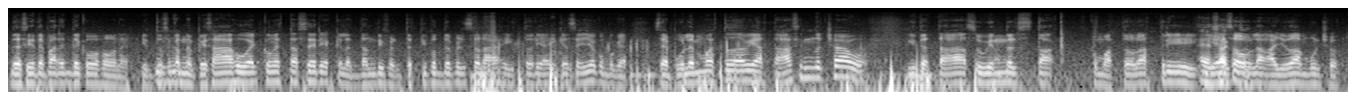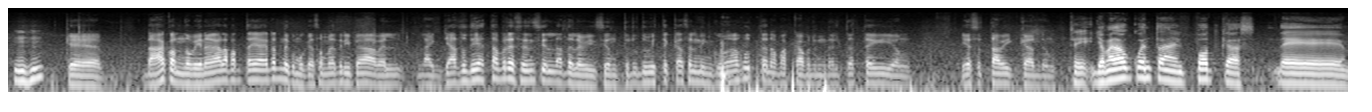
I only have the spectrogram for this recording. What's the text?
de siete pares de cojones. Y entonces cuando empiezan a jugar con estas series que les dan diferentes tipos de personajes, historias y qué sé yo, como que se pulen más todavía, estás haciendo chavo y te está subiendo el stock como actor o actriz y Exacto. eso la ayuda mucho. Que nada, cuando vienen a la pantalla grande como que eso me tripea a ver, like, ya tú tienes esta presencia en la televisión, tú no tuviste que hacer ningún ajuste nada más que aprenderte este guion y eso está bien. Sí, yo me he dado cuenta en el podcast de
